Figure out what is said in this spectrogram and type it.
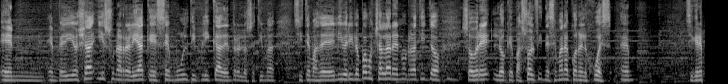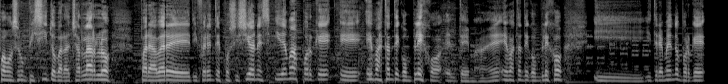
en, en pedido ya y es una realidad que se multiplica dentro de los sistemas de delivery. Lo podemos charlar en un ratito sobre lo que pasó el fin de semana con el juez. ¿eh? Si querés podemos hacer un pisito para charlarlo, para ver eh, diferentes posiciones y demás, porque eh, es bastante complejo el tema. ¿eh? Es bastante complejo y, tremendo porque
